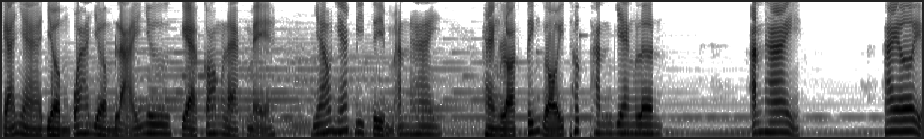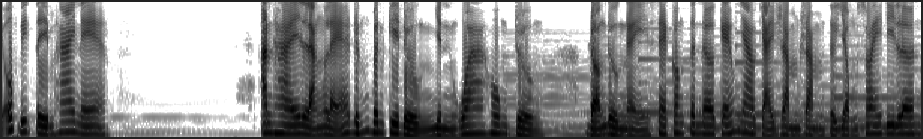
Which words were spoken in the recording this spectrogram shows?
Cả nhà dòm qua dòm lại như gà con lạc mẹ. Nháo nhác đi tìm anh hai. Hàng loạt tiếng gọi thất thanh vang lên. Anh hai Hai ơi, Út đi tìm hai nè. Anh hai lặng lẽ đứng bên kia đường nhìn qua hôn trường. Đoạn đường này xe container kéo nhau chạy rầm rầm từ dòng xoay đi lên.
